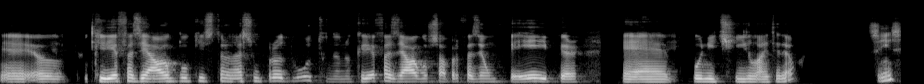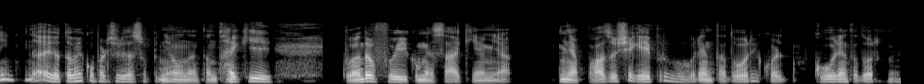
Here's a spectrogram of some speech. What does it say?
É, eu, eu, queria fazer algo que se tornasse um produto, né? Eu não queria fazer algo só para fazer um paper, é, bonitinho lá, entendeu? Sim, sim. Eu também compartilho dessa opinião, né? Tanto é que quando eu fui começar aqui a minha, minha pós, eu cheguei pro orientador e co-orientador, né?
